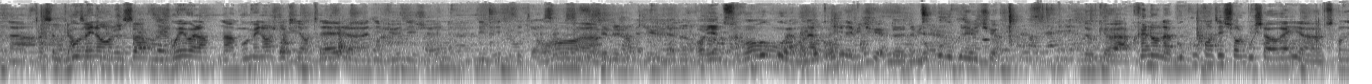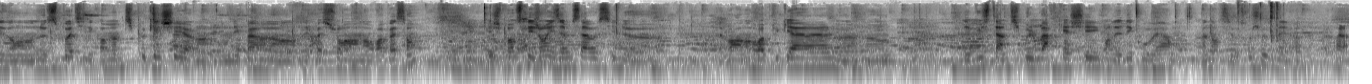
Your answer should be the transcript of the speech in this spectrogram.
On a le un beau mélange. ça, ouais. Oui, voilà, on a un beau mélange de clientèle, euh, des vieux, des jeunes, euh, des gays, des hétéros. euh, C'est des gens qui viennent- reviennent souvent. Beaucoup, ouais, on a beaucoup d'habitués. Beaucoup, beaucoup d'habitués. Donc euh, après, nous, on a beaucoup compté sur le bouche à oreille, euh, parce qu'on est dans notre spot, il est quand même un petit peu caché, euh, on n'est pas, on n'est pas sur un endroit passant. Et je pense que les gens, ils aiment ça aussi, de- d'avoir un endroit plus calme. euh, au début, c'était un petit peu le bar caché qu'on a découvert. Maintenant, c'est autre chose, mais euh, voilà.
